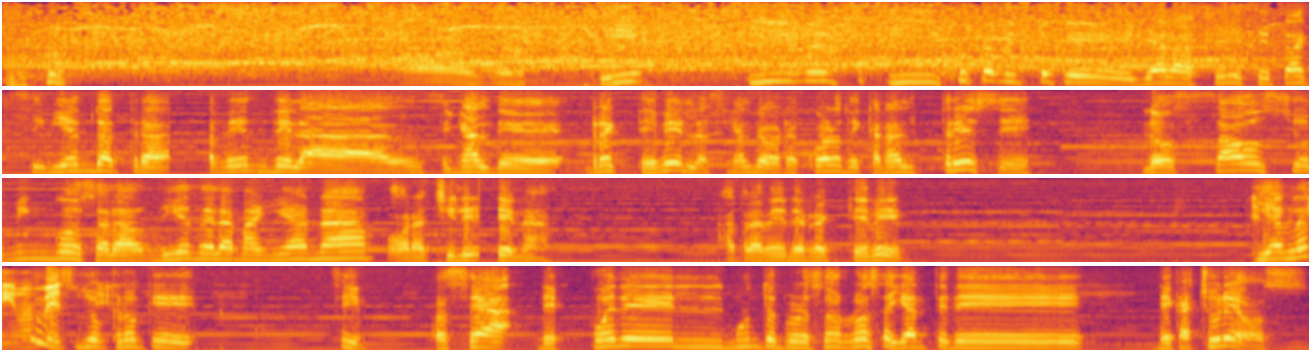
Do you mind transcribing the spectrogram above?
Y, y, y justamente que ya la serie se está exhibiendo a través de la señal de Rec TV, la señal de los recuerdos de Canal 13, los sábados y domingos a las 10 de la mañana, hora chilena, a través de Rec TV. Y hablando de eso, yo creo que, sí, o sea, después del mundo del profesor Rosa y antes de, de Cachureos.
